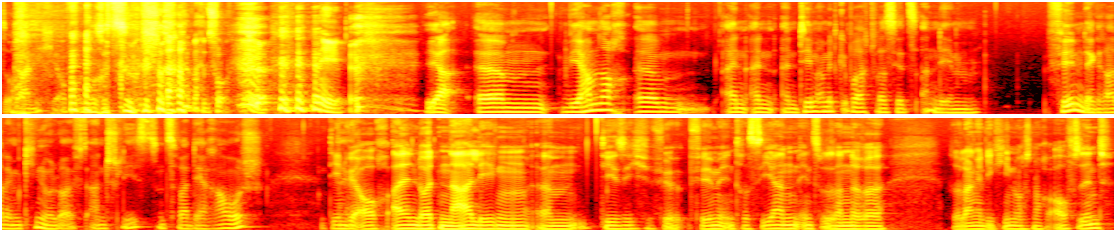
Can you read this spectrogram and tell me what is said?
So. Gar nicht auf unsere Zuhörer. so. nee. Ja, ähm, wir haben noch ähm, ein, ein, ein Thema mitgebracht, was jetzt an dem Film, der gerade im Kino läuft, anschließt, und zwar Der Rausch. Den wir auch allen Leuten nahelegen, ähm, die sich für Filme interessieren, insbesondere solange die Kinos noch auf sind,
